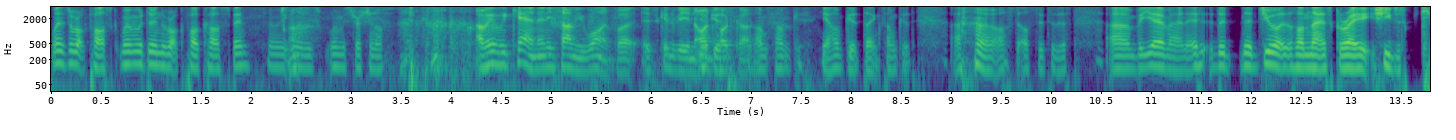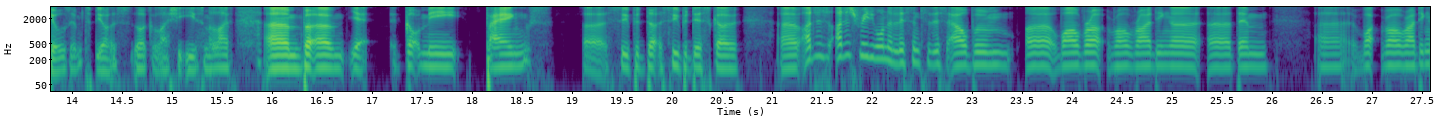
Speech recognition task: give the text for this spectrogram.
When's the rock podcast? When we're doing the rock podcast, Ben? When we, when, we, when we're stretching off? I mean, we can anytime you want, but it's going to be an You're odd good. podcast. I'm, I'm good. Yeah, I'm good. Thanks. I'm good. Uh, I'll, st- I'll stick to this. Um, but yeah, man, it, the the duo that's on that is great. She just kills him. To be honest, look like she eats him alive. Um, but um, yeah, got me bangs. Uh, super super disco. Uh, I just I just really want to listen to this album uh while while riding uh uh them uh while riding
